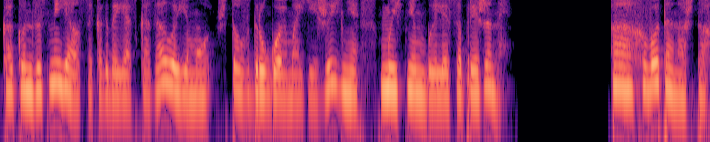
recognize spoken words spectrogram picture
как он засмеялся, когда я сказала ему, что в другой моей жизни мы с ним были сопряжены. Ах, вот оно что.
